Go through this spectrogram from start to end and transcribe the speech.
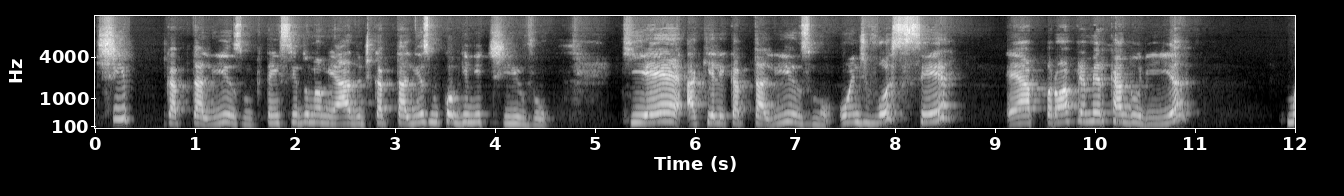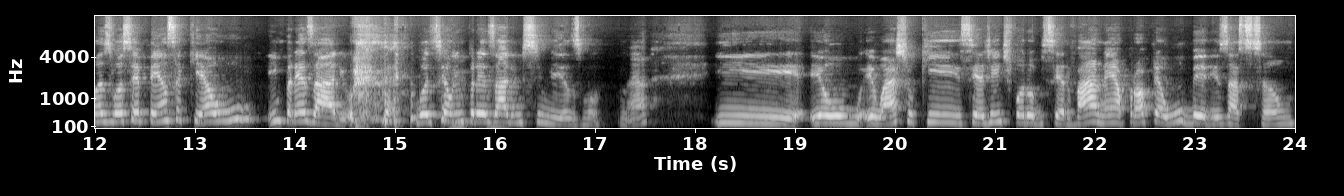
tipo de capitalismo que tem sido nomeado de capitalismo cognitivo, que é aquele capitalismo onde você é a própria mercadoria mas você pensa que é o empresário, você é o empresário de si mesmo, né? E eu, eu acho que se a gente for observar, né, a própria uberização,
